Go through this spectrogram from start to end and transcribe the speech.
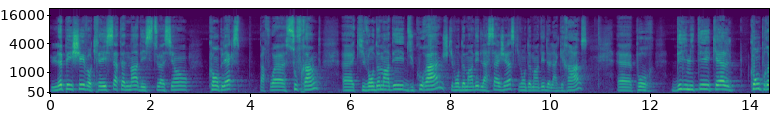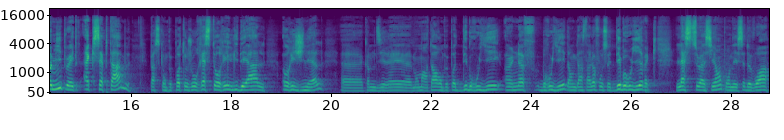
Le péché va créer certainement des situations complexes, parfois souffrantes, euh, qui vont demander du courage, qui vont demander de la sagesse, qui vont demander de la grâce euh, pour délimiter quel compromis peut être acceptable, parce qu'on peut pas toujours restaurer l'idéal originel. Euh, comme dirait mon mentor, on peut pas débrouiller un œuf brouillé. Donc, dans ce temps-là, il faut se débrouiller avec la situation, puis on essaie de voir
